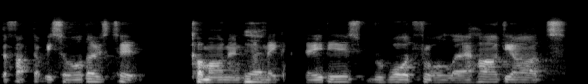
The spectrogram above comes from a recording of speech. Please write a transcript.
the fact that we saw those two come on and, yeah. and make debuts, reward for all their hard yards.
